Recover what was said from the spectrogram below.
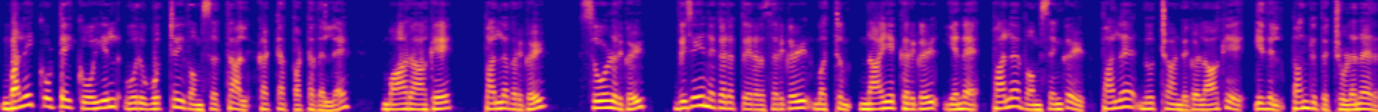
மலைக்கோட்டை கோயில் ஒரு ஒற்றை வம்சத்தால் கட்டப்பட்டதல்ல. மாறாக பல்லவர்கள் சோழர்கள் விஜயநகர பேரரசர்கள் மற்றும் நாயக்கர்கள் என பல வம்சங்கள் பல நூற்றாண்டுகளாக இதில் பங்கு பெற்றுள்ளனர்.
